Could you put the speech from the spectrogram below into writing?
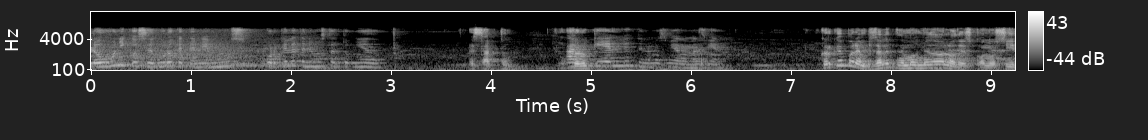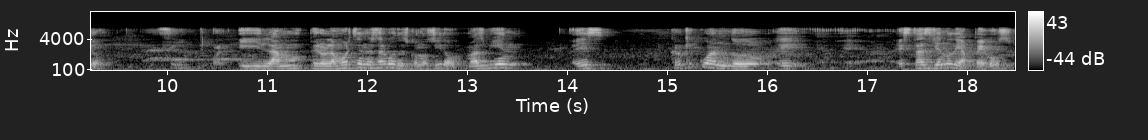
lo único seguro que tenemos, ¿por qué le tenemos tanto miedo? Exacto. ¿A Creo, qué le tenemos miedo más bien? creo que para empezar le tenemos miedo a lo desconocido. Sí, Y la, pero la muerte no es algo desconocido, más bien es, creo que cuando eh, eh, estás lleno de apegos,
